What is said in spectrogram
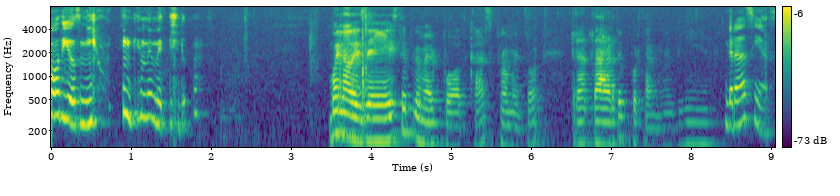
Oh, Dios mío, ¿en qué me he metido? Bueno, desde este primer podcast prometo tratar de portarme bien. Gracias.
